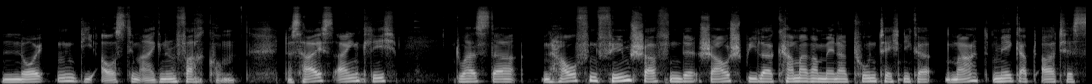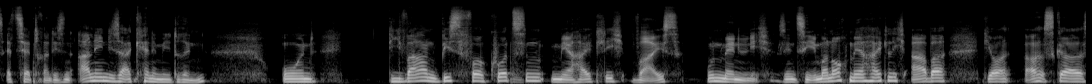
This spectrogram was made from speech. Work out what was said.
Leuten, die aus dem eigenen Fach kommen. Das heißt eigentlich, du hast da einen Haufen Filmschaffende, Schauspieler, Kameramänner, Tontechniker, Ma- Make-up-Artists etc. Die sind alle in dieser Academy drin. Und die waren bis vor kurzem mehrheitlich weiß und männlich. Sind sie immer noch mehrheitlich, aber die Oscar,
